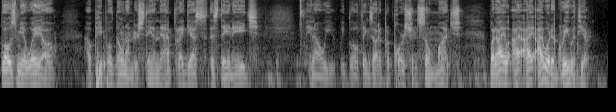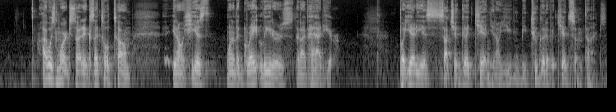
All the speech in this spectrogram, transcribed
blows me away how, how people don't understand that. But I guess this day and age, you know, we, we blow things out of proportion so much. But I, I, I would agree with you. I was more excited because I told Tum, you know, he is one of the great leaders that I've had here. But yet he is such a good kid. You know, you can be too good of a kid sometimes.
